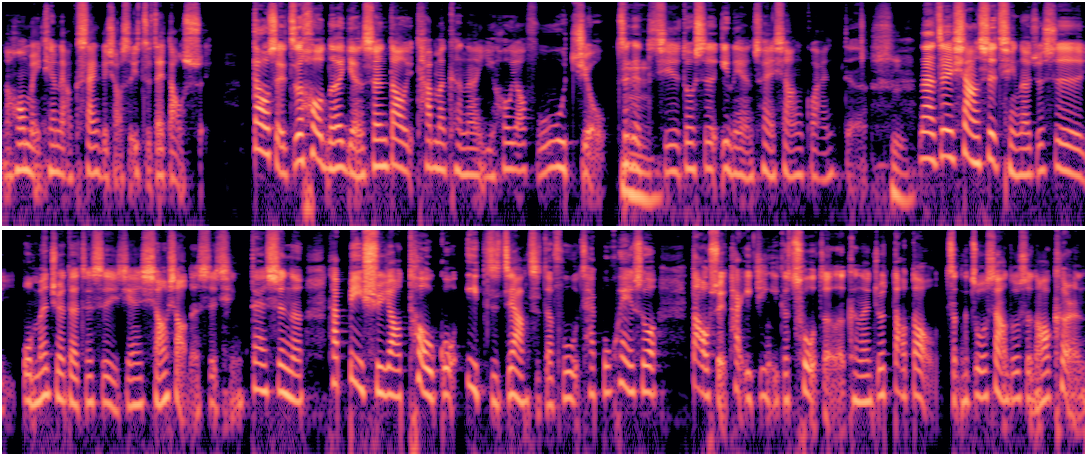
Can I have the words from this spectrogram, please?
然后每天两三个小时一直在倒水。倒水之后呢，衍生到他们可能以后要服务酒，这个其实都是一连串相关的。是，那这项事情呢，就是我们觉得这是一件小小的事情，但是呢，他必须要透过一直这样子的服务，才不会说倒水他已经一个挫折了，可能就倒到整个桌上都是，然后客人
